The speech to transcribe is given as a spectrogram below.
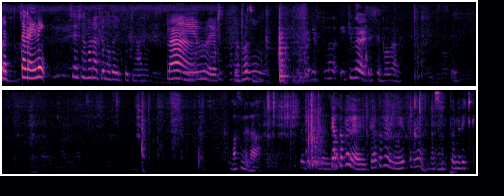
మెత్తగా మెత్తగా అయినాయి చేసిన కూడా అట్లే మూత పెట్టిపోతున్నా నా. కింద పెట్టేసి బొగాలి. బస్సు మీద తెలకపోయి తెలకపోయి తొమ్మిదింటికి.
